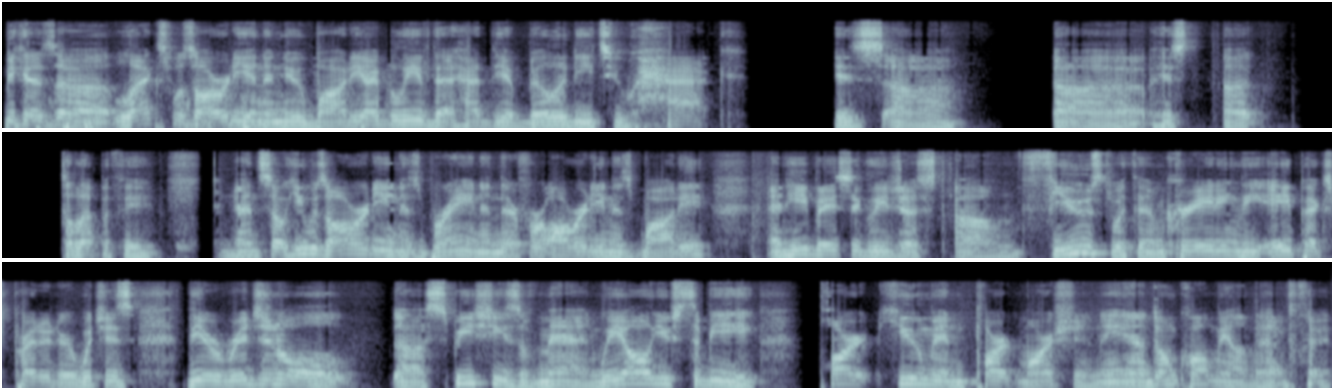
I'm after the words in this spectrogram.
because uh Lex was already in a new body I believe that had the ability to hack his uh uh his uh telepathy Mhm. and so he was already in his brain and therefore already in his body and he basically just um fused with him creating the apex predator which is the original uh, species of man we all used to be part human part martian. You know don't quote me on that but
